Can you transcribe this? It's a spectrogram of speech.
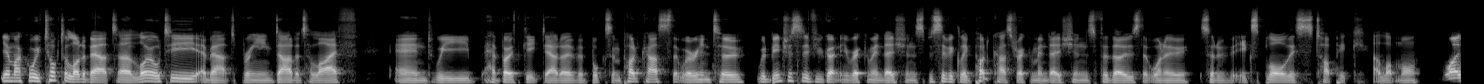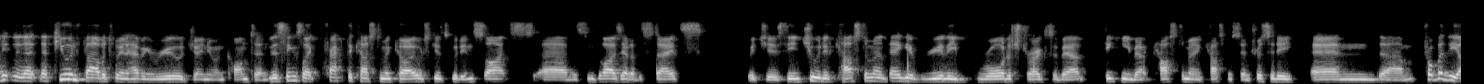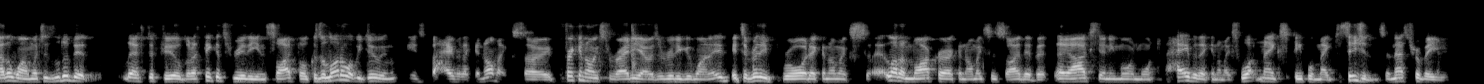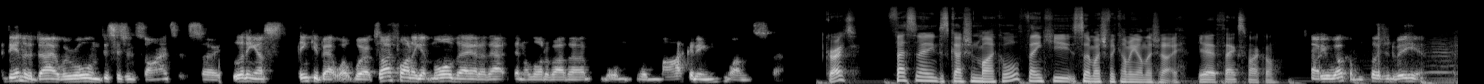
Yeah, Michael, we've talked a lot about uh, loyalty, about bringing data to life and we have both geeked out over books and podcasts that we're into. We'd be interested if you've got any recommendations, specifically podcast recommendations for those that want to sort of explore this topic a lot more. Well, I think that they're few and far between having real, genuine content. There's things like Crack the Customer Code, which gives good insights. Uh, there's some guys out of the States, which is the intuitive customer. They give really broader strokes about thinking about customer and customer centricity. And um, probably the other one, which is a little bit left of field, but I think it's really insightful because a lot of what we do is behavioral economics. So, Freakonomics Radio is a really good one. It, it's a really broad economics, a lot of microeconomics inside there, but they are extending more and more to behavioral economics. What makes people make decisions? And that's probably at the end of the day, we're all in decision sciences. So, letting us think about what works. I find I get more value out of that than a lot of other more, more marketing ones. Great. Fascinating discussion, Michael. Thank you so much for coming on the show. Yeah, thanks, Michael. Oh, you're welcome. Pleasure to be here.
